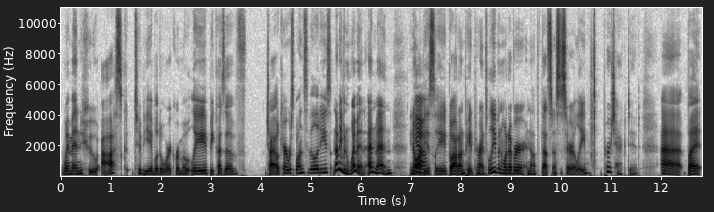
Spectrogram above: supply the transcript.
women who ask to be able to work remotely because of childcare responsibilities not even women and men you know Yeah. obviously go out on paid parental leave and whatever not that that's necessarily protected uh, but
